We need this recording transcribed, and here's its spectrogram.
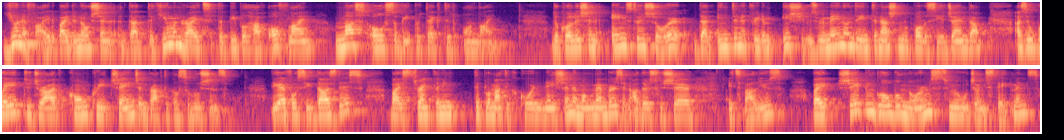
unified by the notion that the human rights that people have offline must also be protected online. The coalition aims to ensure that internet freedom issues remain on the international policy agenda as a way to drive concrete change and practical solutions. The FOC does this by strengthening diplomatic coordination among members and others who share its values, by shaping global norms through joint statements,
